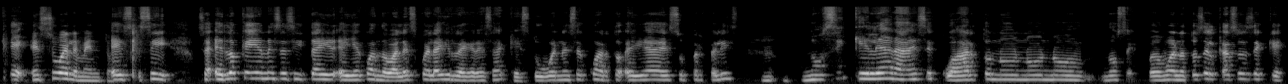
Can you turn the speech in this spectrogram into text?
que es su elemento. Es sí, o sea, es lo que ella necesita ir ella cuando va a la escuela y regresa que estuvo en ese cuarto, ella es súper feliz. No sé qué le hará ese cuarto, no no no no sé. Pues bueno, entonces el caso es de que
